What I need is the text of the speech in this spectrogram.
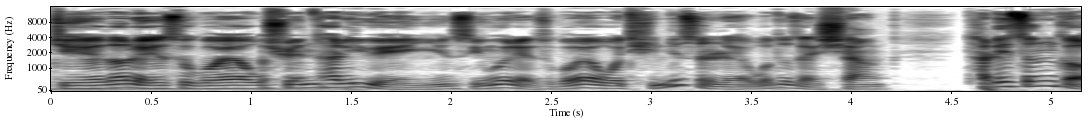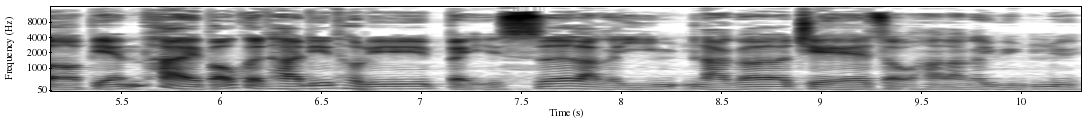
接着那首歌呀，我选它的原因是因为那首歌呀，我听的时候呢，我都在想，它的整个编排，包括它里头的贝斯那个音、那个节奏哈，那个韵律，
